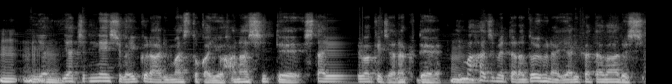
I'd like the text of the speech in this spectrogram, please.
うん、家賃年収がいくらありますとかいう話ってしたいわけじゃなくて、うん、今始めたらどういうふうなやり方があるし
